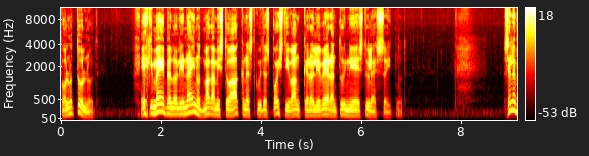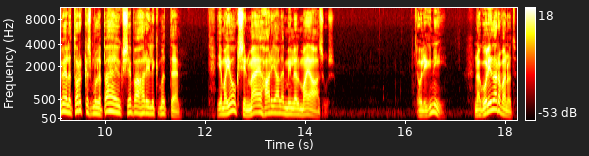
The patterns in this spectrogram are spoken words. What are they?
polnud tulnud ehkki Meibel oli näinud magamistoa aknast, kuidas postivanker oli veerand tunni eest üles sõitnud. selle peale torkas mulle pähe üks ebaharilik mõte ja ma jooksin mäeharjale, millel maja asus. oligi nii, nagu olin arvanud.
